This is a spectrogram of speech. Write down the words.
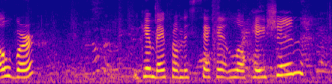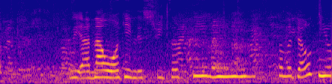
over. We came back from the second location. We are now walking the streets of Philly, Philadelphia.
